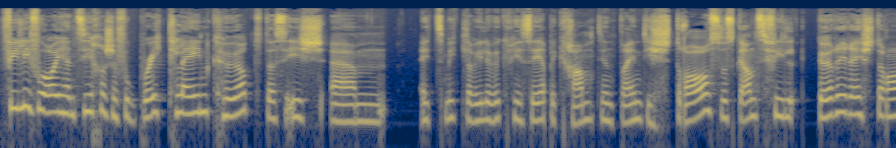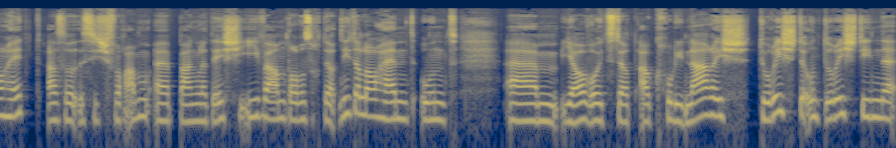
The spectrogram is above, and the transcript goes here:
Viele von euch haben sicher schon von Brick Lane gehört. Das ist ähm, jetzt mittlerweile wirklich eine sehr bekannte und trendy Straße, wo es ganz viele Curry-Restaurants hat. Also es ist vor allem äh, bangladesische Einwanderer, die sich dort niederlassen haben und ähm, ja, wo jetzt dort auch kulinarisch Touristen und Touristinnen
